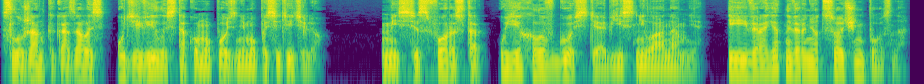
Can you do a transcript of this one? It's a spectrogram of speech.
Служанка, казалось, удивилась такому позднему посетителю. «Миссис Форестер уехала в гости», — объяснила она мне, «и, вероятно, вернется очень поздно».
